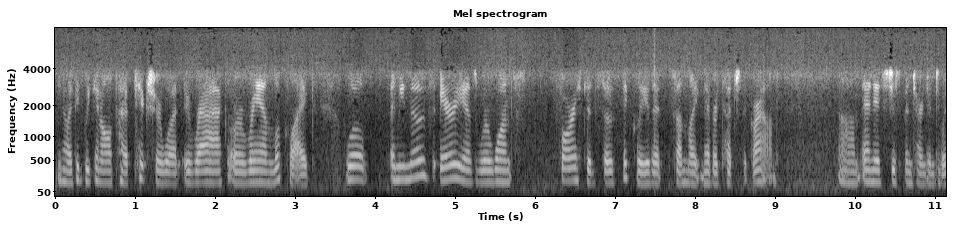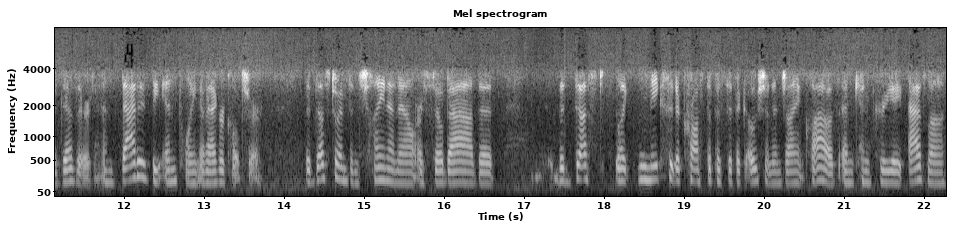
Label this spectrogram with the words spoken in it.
you know, I think we can all kind of picture what Iraq or Iran look like. Well, I mean, those areas were once forested so thickly that sunlight never touched the ground. Um, and it's just been turned into a desert. And that is the end point of agriculture. The dust storms in China now are so bad that the dust like makes it across the Pacific Ocean in giant clouds and can create asthma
